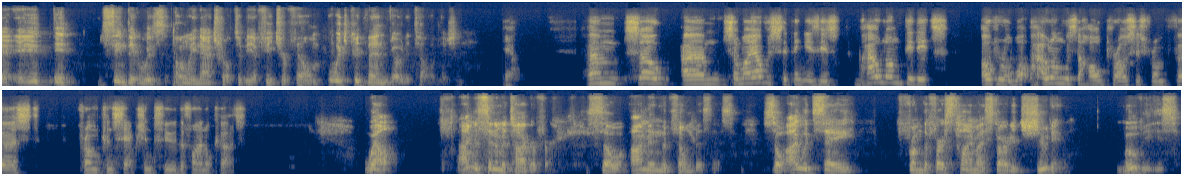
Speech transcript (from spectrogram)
it, it, seemed it was only natural to be a feature film, which could then go to television. Yeah. Um, so, um, so my obvious thing is, is how long did it overall? What? How long was the whole process from first, from conception to the final cut? Well, I'm a cinematographer, so I'm in the film business. So I would say from the first time I started shooting movies,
